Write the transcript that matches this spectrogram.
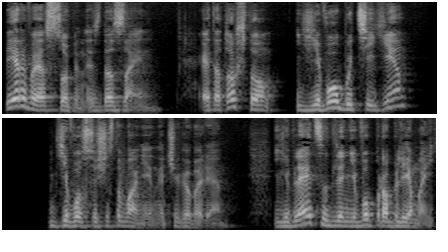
Первая особенность дазайн — это то, что его бытие, его существование, иначе говоря, является для него проблемой.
